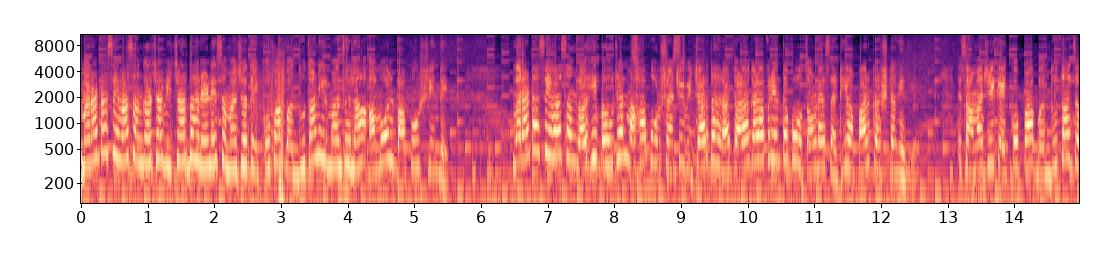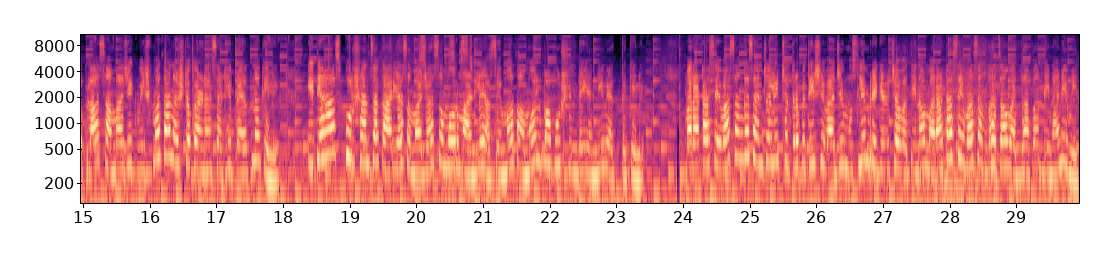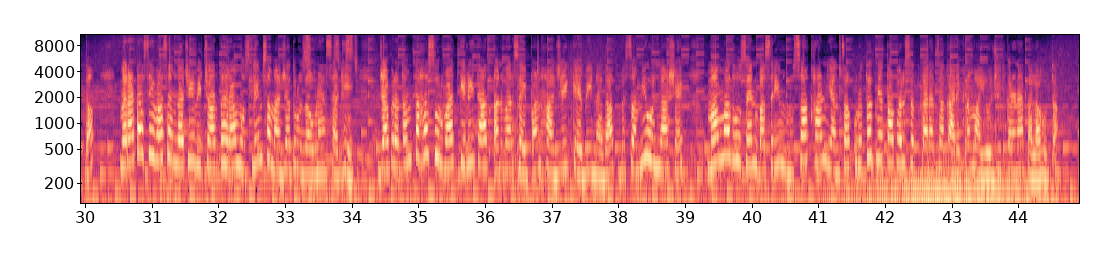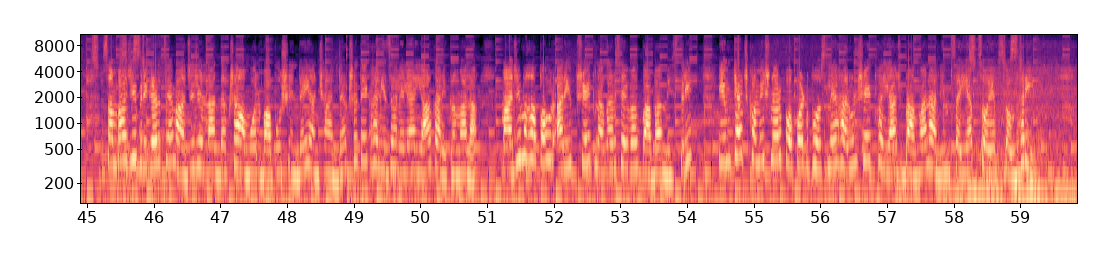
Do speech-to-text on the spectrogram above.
मराठा सेवा संघाच्या विचारधारेने समाजात एकोपा बंधुता निर्माण झाला अमोल बापू शिंदे. मराठा सेवा संघ ही बहुजन महापुरुषांची विचारधारा तळागाळापर्यंत पोहोचवण्यासाठी अपार कष्ट घेतले. सामाजिक एकोपा बंधुता जपला सामाजिक विषमता नष्ट करण्यासाठी प्रयत्न केले. इतिहास पुरुषांचा कार्य समाजासमोर मांडले असे मत अमोल बापू शिंदे यांनी व्यक्त केले. मराठा सेवा संघ संचालित छत्रपती शिवाजी मुस्लिम ब्रिगेडच्या वतीनं मराठा सेवा संघाचा वर्धापन दिनानिमित्त मराठा सेवा संघाची विचारधारा मुस्लिम समाजात रुजवण्यासाठी ज्या प्रथमतः सुरुवात केली त्यात अनवर सैपन हाजी के बी नदाब समी उल्ला शेख महम्मद हुसेन बसरी मुसा खान यांचा कृतज्ञतापर सत्काराचा कार्यक्रम आयोजित करण्यात आला होता. संभाजी ब्रिगेडचे माजी जिल्हाध्यक्ष अमोल बापू शिंदे यांच्या अध्यक्षतेखाली झालेल्या या कार्यक्रमाला माजी महापौर आरिफ शेख नगरसेवक बाबा मिस्त्री इम्तियाज कमिशनर पोपट भोसले हरुण शेख फैयाज बागवान अलीम सय्यद सोयब चौधरी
